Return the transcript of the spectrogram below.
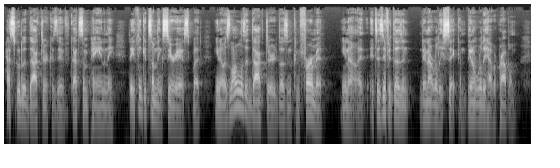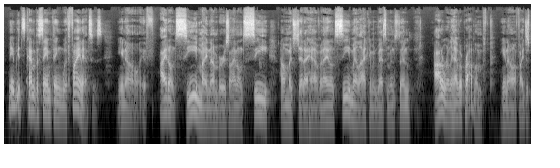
has to go to the doctor because they've got some pain and they, they think it's something serious. But, you know, as long as a doctor doesn't confirm it, you know, it, it's as if it doesn't, they're not really sick and they don't really have a problem. Maybe it's kind of the same thing with finances. You know, if I don't see my numbers, I don't see how much debt I have, and I don't see my lack of investments, then I don't really have a problem. You know, if I just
